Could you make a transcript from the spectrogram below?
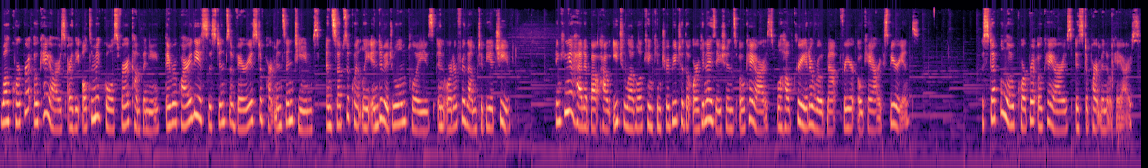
While corporate OKRs are the ultimate goals for a company, they require the assistance of various departments and teams, and subsequently individual employees, in order for them to be achieved. Thinking ahead about how each level can contribute to the organization's OKRs will help create a roadmap for your OKR experience. A step below corporate OKRs is department OKRs.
